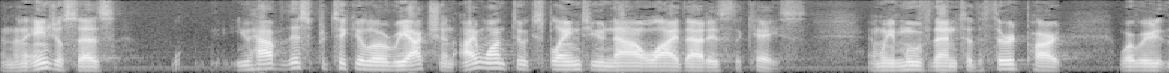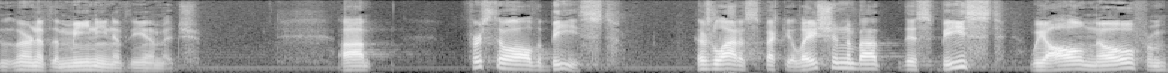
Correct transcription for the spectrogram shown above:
And then the angel says, You have this particular reaction. I want to explain to you now why that is the case. And we move then to the third part where we learn of the meaning of the image. Uh, first of all, the beast. There's a lot of speculation about this beast. We all know from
